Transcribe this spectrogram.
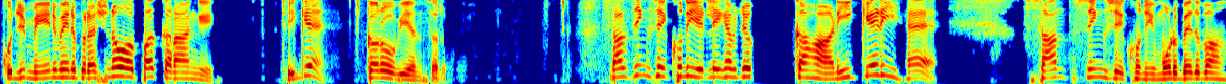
ਕੁਝ ਮੇਨ ਮੇਨ ਪ੍ਰਸ਼ਨ ਉਹ ਆਪਾਂ ਕਰਾਂਗੇ। ਠੀਕ ਹੈ? ਕਰੋ ਵੀ ਆਨਸਰ ਸੰਤ ਸਿੰਘ ਸੇਖੋਂ ਦੀ ਹੇਠ ਲਿਖਿਆ ਵਿੱਚੋਂ ਕਹਾਣੀ ਕਿਹੜੀ ਹੈ? ਸੰਤ ਸਿੰਘ ਸੇਖੋਂ ਦੀ ਮੁੜ ਵਿਧਵਾ,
